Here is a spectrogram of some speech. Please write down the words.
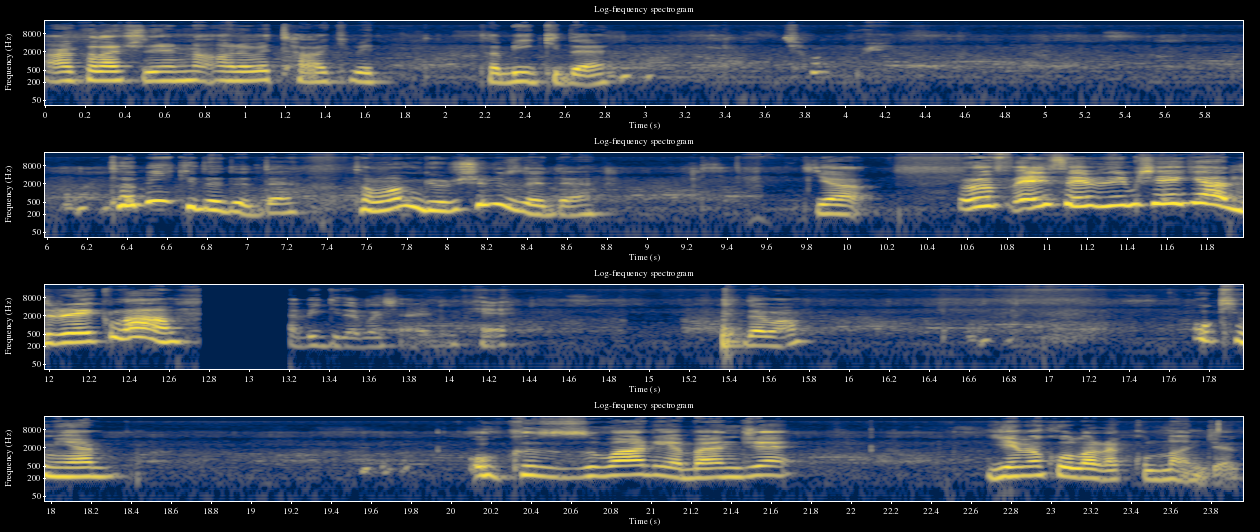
Arkadaşlarını ara ve takip et. Tabii ki de. Tabii ki de dedi. Tamam görüşürüz dedi. Ya öf en sevdiğim şey geldi reklam. Tabii ki de başardım. Devam. O kim ya? O kız var ya bence yemek olarak kullanacak.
